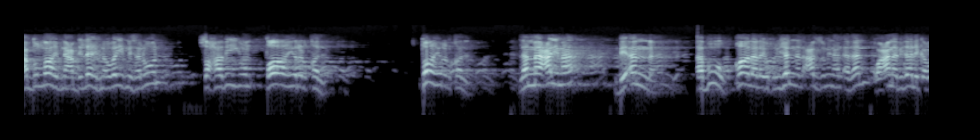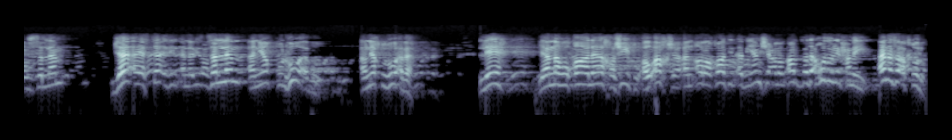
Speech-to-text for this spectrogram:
عبد الله بن عبد الله بن أبي بن سلول صحابي طاهر القلب طاهر القلب. لما علم بأن أبوه قال ليخرجن الأعز منها الأذل وعنى بذلك الرسول صلى الله عليه وسلم جاء يستأذن النبي صلى الله عليه وسلم أن يقتل هو أبوه. أن يقتل هو أباه. ليه؟ لأنه قال خشيت أو أخشى أن أرى قاتل أبي يمشي على الأرض فتأخذني الحمية أنا سأقتله.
